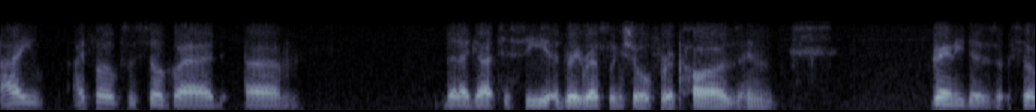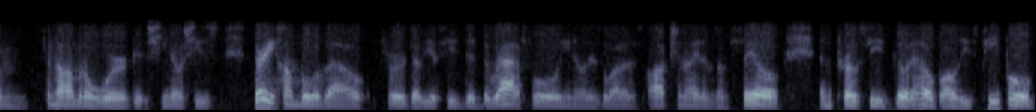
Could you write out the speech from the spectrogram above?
I I folks was so glad um that I got to see a great wrestling show for a cause and Granny does some phenomenal work. She, you know, she's very humble about for WFC did the raffle. You know, there's a lot of auction items on sale, and the proceeds go to help all these people.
